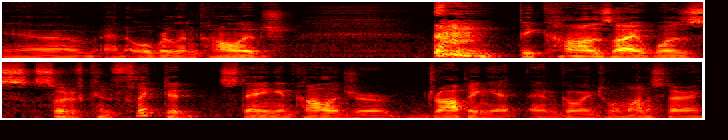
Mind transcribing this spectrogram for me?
um, at Oberlin College, because I was sort of conflicted staying in college or dropping it and going to a monastery.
